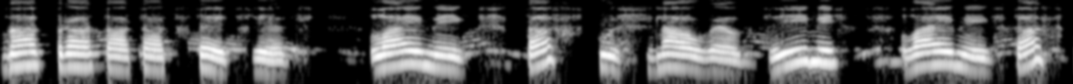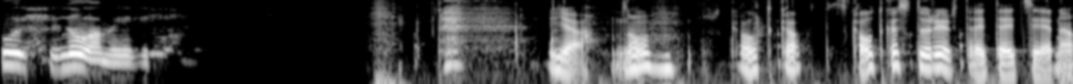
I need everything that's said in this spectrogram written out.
nāk prātā tāds teiciens Laimīgs tas, kurš nav vēl dzīvis, laimīgs tas, kurš nomiris. Jā, nu, kaut, kā, kaut kas tur ir tajā teicienā.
